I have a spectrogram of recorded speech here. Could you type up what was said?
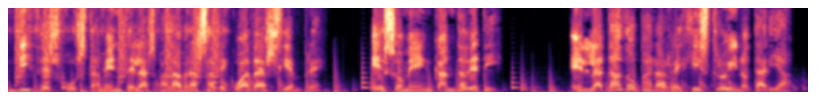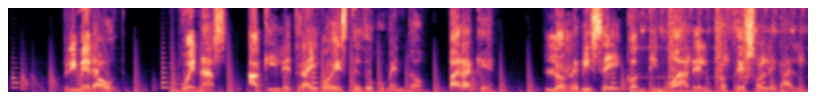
Dices justamente las palabras adecuadas siempre. Eso me encanta de ti. Enlatado para registro y notaria. Primer out. Buenas, aquí le traigo este documento, para que lo revise y continuar el proceso legal.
